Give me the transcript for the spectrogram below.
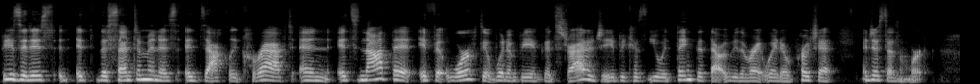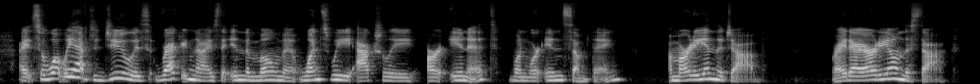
because it is it, the sentiment is exactly correct and it's not that if it worked it wouldn't be a good strategy because you would think that that would be the right way to approach it it just doesn't work so what we have to do is recognize that in the moment, once we actually are in it, when we're in something, I'm already in the job, right? I already own the stock.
